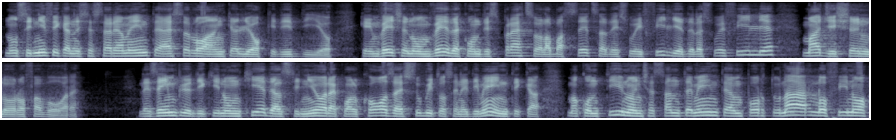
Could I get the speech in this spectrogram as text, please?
non significa necessariamente esserlo anche agli occhi di Dio, che invece non vede con disprezzo la bassezza dei suoi figli e delle sue figlie, ma agisce in loro favore. L'esempio di chi non chiede al Signore qualcosa e subito se ne dimentica, ma continua incessantemente a importunarlo fino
